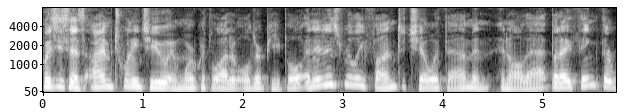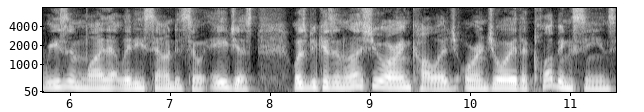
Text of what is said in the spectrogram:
Quincy says, I'm 22 and work with a lot of older people, and it is really fun to chill with them and, and all that. But I think the reason why that lady sounded so ageist was because unless you are in college or enjoy the clubbing scenes,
